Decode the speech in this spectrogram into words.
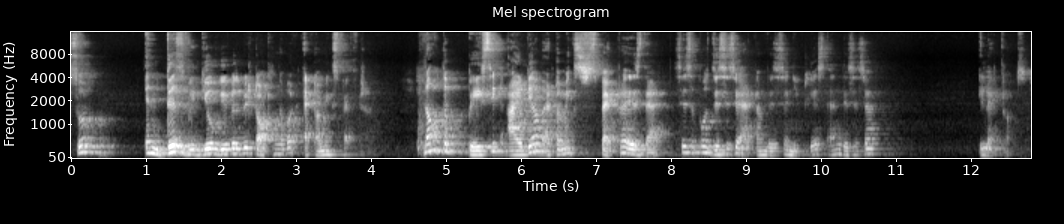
So in this video we will be talking about atomic spectra. Now the basic idea of atomic spectra is that say suppose this is your atom, this is a nucleus and this is your electrons.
